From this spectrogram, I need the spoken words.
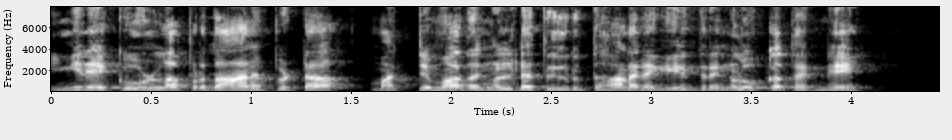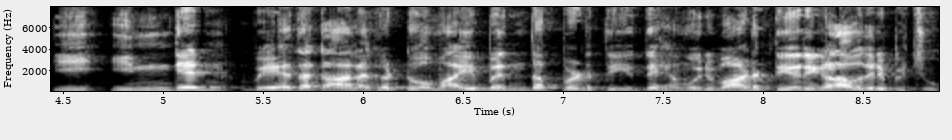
ഇങ്ങനെയൊക്കെയുള്ള പ്രധാനപ്പെട്ട മറ്റ് മതങ്ങളുടെ തീർത്ഥാടന കേന്ദ്രങ്ങളൊക്കെ തന്നെ ഈ ഇന്ത്യൻ വേദകാലഘട്ടവുമായി ബന്ധപ്പെടുത്തി ഇദ്ദേഹം ഒരുപാട് തിയറികൾ അവതരിപ്പിച്ചു.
